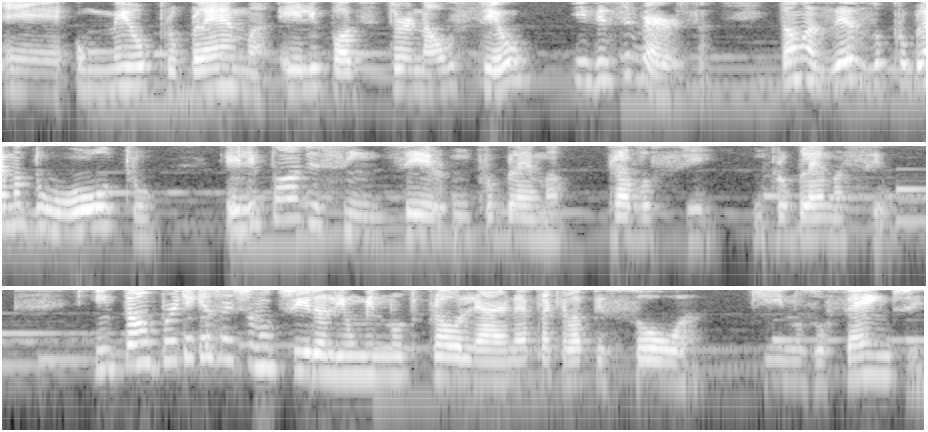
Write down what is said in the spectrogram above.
é, o meu problema ele pode se tornar o seu e vice-versa. Então, às vezes, o problema do outro, ele pode sim ser um problema para você, um problema seu. Então, por que, que a gente não tira ali um minuto para olhar, né, para aquela pessoa que nos ofende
